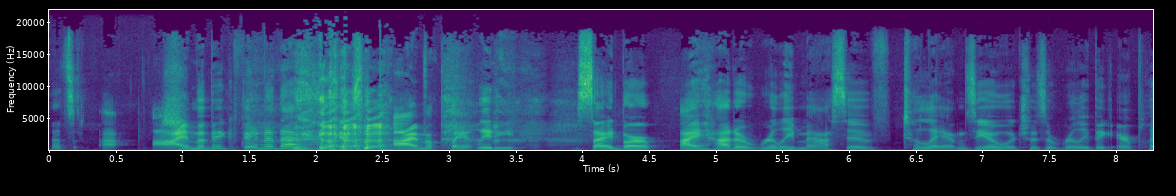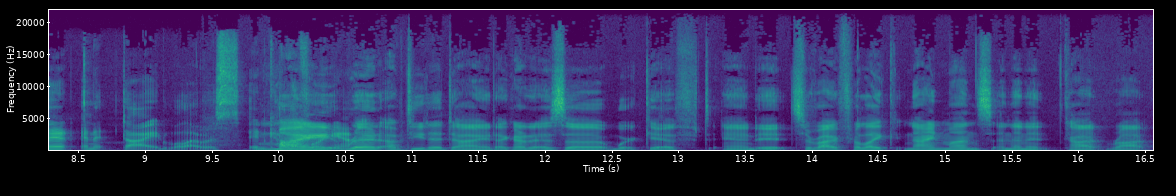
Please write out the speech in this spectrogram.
That's I, I'm a big fan of that because I'm a plant lady. Sidebar: I had a really massive Tillandsia, which was a really big air plant, and it died while I was in California. My red Abdita died. I got it as a work gift, and it survived for like nine months, and then it got rot.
